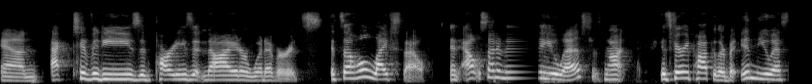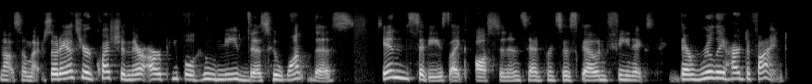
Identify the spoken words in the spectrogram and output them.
and activities and parties at night or whatever. It's it's a whole lifestyle. And outside of the US, it's not it's very popular, but in the US not so much. So to answer your question, there are people who need this, who want this in cities like Austin and San Francisco and Phoenix. They're really hard to find.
